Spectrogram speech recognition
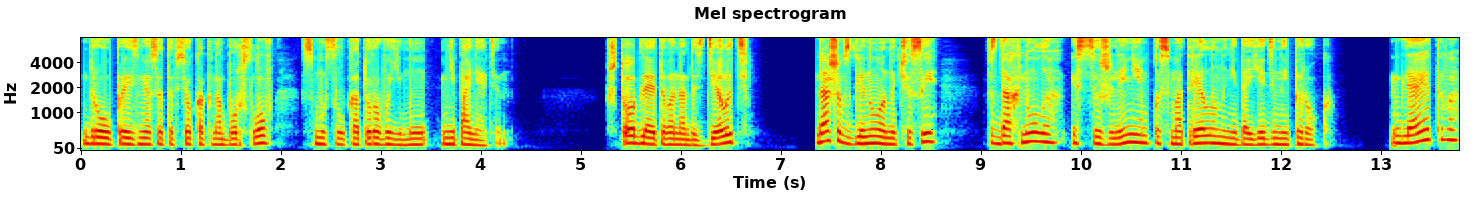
Дроу произнес это все как набор слов, смысл которого ему непонятен. «Что для этого надо сделать?» Даша взглянула на часы, вздохнула и с сожалением посмотрела на недоеденный пирог. Для этого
